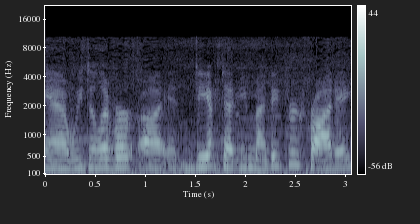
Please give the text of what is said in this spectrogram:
And we deliver uh, at DFW Monday through Friday.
